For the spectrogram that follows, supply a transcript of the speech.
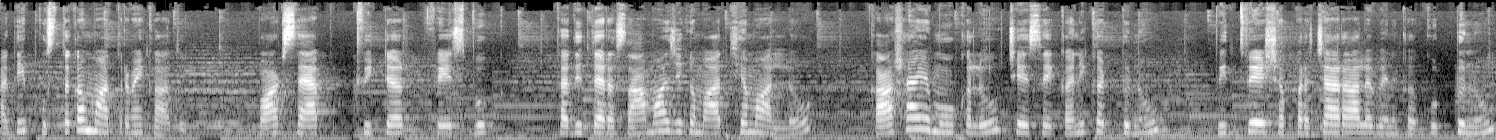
అది పుస్తకం మాత్రమే కాదు వాట్సాప్ ట్విట్టర్ ఫేస్బుక్ తదితర సామాజిక మాధ్యమాల్లో కాషాయ మూకలు చేసే కనికట్టును విద్వేష ప్రచారాల వెనుక గుట్టును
